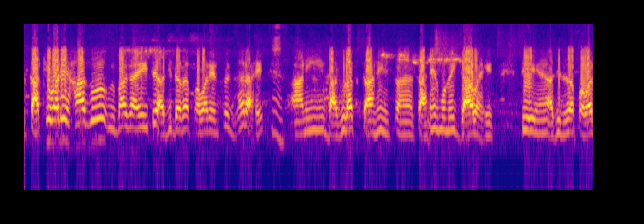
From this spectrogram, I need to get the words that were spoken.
काठेवाडी हा जो विभाग आहे इथे अजितदादा पवार यांचं घर आहे. आणि बाजूलाच कान्हे का- कान्हेर म्हणून एक गाव आहे. ते अजितदादा पवार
